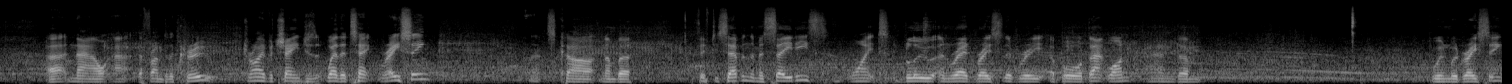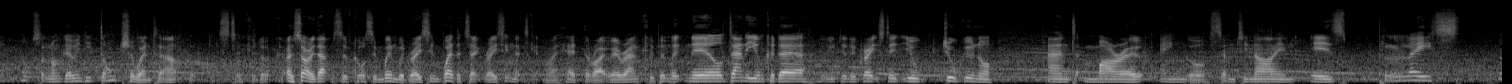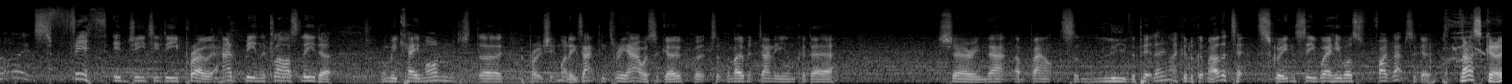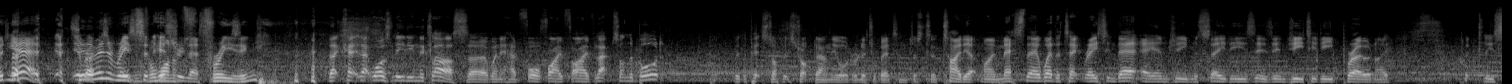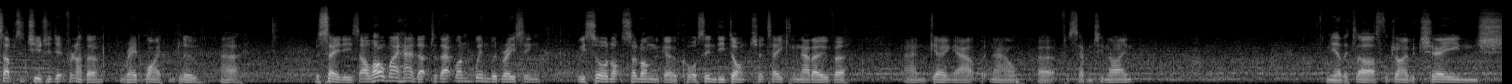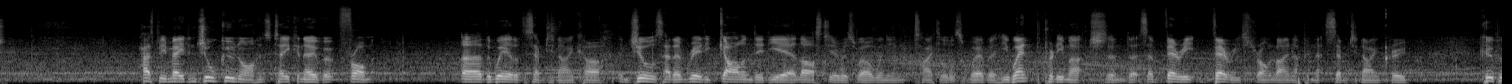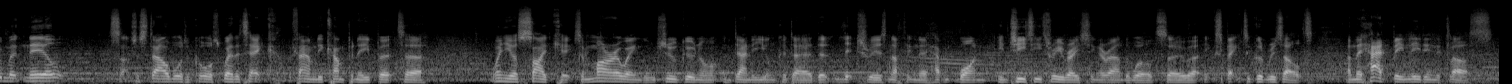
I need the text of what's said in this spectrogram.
uh, now at the front of the crew. Driver changes at WeatherTech Racing. That's car number 57, the Mercedes. White, blue, and red race livery aboard that one. And um, Winward Racing. Not so long ago, Indy Dontje went out, but let's take a look. Oh, sorry, that was, of course, in Winward Racing. WeatherTech Racing, let's get my head the right way around. Cooper MacNeil, Danny Juncadella, who did a great stint, Jules Gounon, and Maro Engel. 79 is placed, oh, it's fifth in GTD Pro. It had been the class leader when we came on, just uh, approaching, well, exactly three hours ago, but at the moment, Danny Juncadella sharing that about to leave the pit lane. I could look at my other te- screen and see where he was five laps ago. That's good, yeah. There is a reason for one lesson. freezing. that, ca- that was leading the class uh, when it had four, five, five laps on the board. But with the pit stop, it's dropped down the order a little bit. And just to tidy up my mess there, WeatherTech Racing there, AMG Mercedes is in GTD Pro, and I quickly substituted it for another red, white, and blue uh, Mercedes. I'll hold my hand up to that one. Winward Racing, we saw not so long ago, of course, Indy Dontje taking that over and going out, but now uh, for 79. In the other class, the driver change has been made, and Jules Gounon has taken over from uh, the wheel of the 79 car. And Jules had a really garlanded year last year as well, winning titles wherever he went, pretty much. And it's a very, very strong lineup in that 79 crew. Cooper MacNeil, such a stalwart, of course, WeatherTech family company, but uh, when your sidekicks are Maro Engel, Gounon, and Danny Juncadella, that literally is nothing they haven't won in GT3 racing around the world. So uh, expect a good result. And they had been leading the class.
